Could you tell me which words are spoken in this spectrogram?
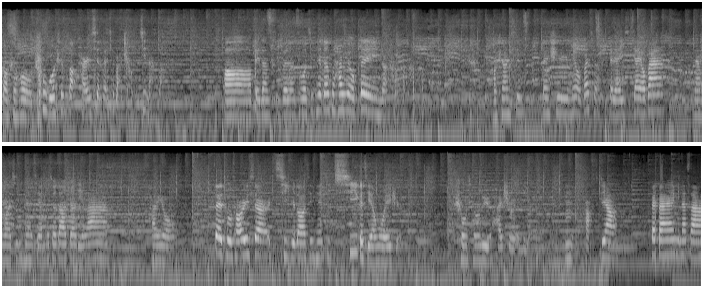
到时候出国深造还是现在先把成绩拿到。啊，背单词，背单词，我今天单词还没有背呢，哈哈哈哈，好伤心，但是没有关系了，大家一起加油吧。那么今天的节目就到这里啦，还有再吐槽一下，截止到今天第七个节目为止。收听率还是为零，嗯，好，就这样了，拜拜，米娜桑。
